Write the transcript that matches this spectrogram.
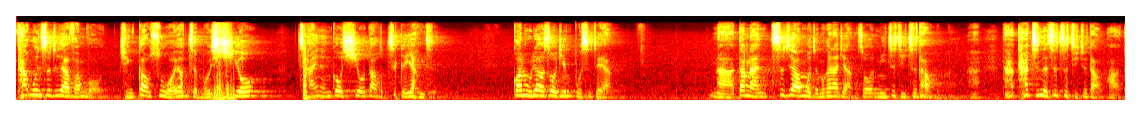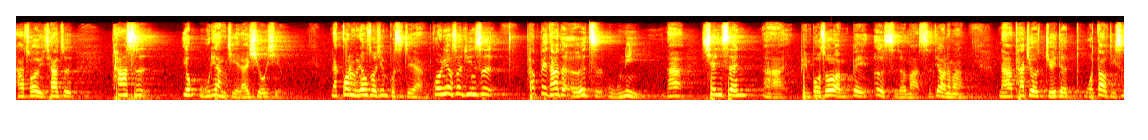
他问世自在王佛，请告诉我要怎么修，才能够修到这个样子？观无量寿经不是这样。那当然，世自在王佛怎么跟他讲？说你自己知道啊，他他真的是自己知道啊，他所以他是他是。用无量解来修行，那观无量寿经不是这样。观无量寿经是他被他的儿子忤逆，那先生啊，品婆娑罗被饿死了嘛，死掉了嘛，那他就觉得我到底是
